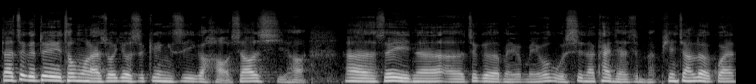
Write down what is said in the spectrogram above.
但这个对通膨来说又是更是一个好消息哈。呃，所以呢，呃，这个美美国股市呢看起来是偏向乐观。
